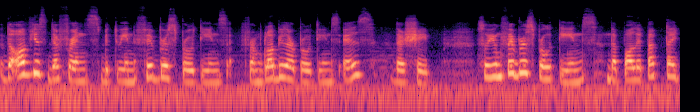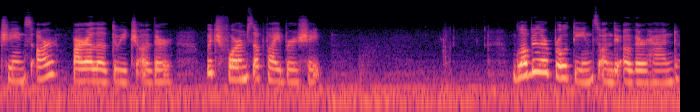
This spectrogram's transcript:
the obvious difference between fibrous proteins from globular proteins is the shape. So yung fibrous proteins, the polypeptide chains are parallel to each other, which forms a fiber shape. Globular proteins, on the other hand,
